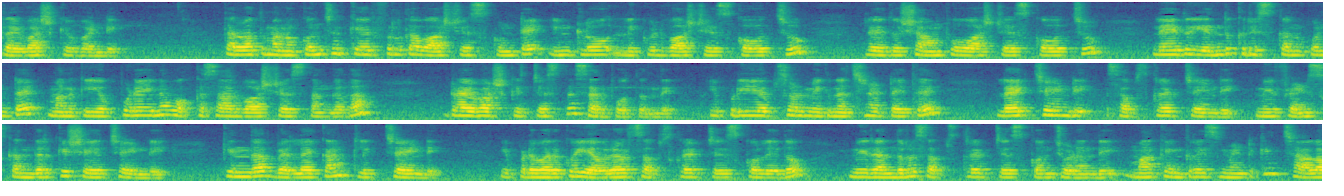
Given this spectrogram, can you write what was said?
dry వాష్కి ఇవ్వండి. తర్వాత మనం కొంచెం కేర్ఫుల్గా వాష్ చేసుకుంటే ఇంట్లో లిక్విడ్ వాష్ చేసుకోవచ్చు లేదు షాంపూ వాష్ చేసుకోవచ్చు లేదు ఎందుకు రిస్క్ అనుకుంటే మనకి ఎప్పుడైనా ఒక్కసారి వాష్ చేస్తాం కదా డ్రై వాష్కి ఇచ్చేస్తే సరిపోతుంది. ఇప్పుడు ఈ ఎపిసోడ్ మీకు నచ్చినట్టయితే లైక్ చేయండి సబ్స్క్రైబ్ చేయండి మీ ఫ్రెండ్స్కి అందరికీ షేర్ చేయండి కింద బెల్ ఐకాన్ క్లిక్ చేయండి. ఇప్పటి వరకు ఎవరెవరు సబ్స్క్రైబ్ చేసుకోలేదో మీరందరూ సబ్స్క్రైబ్ చేసుకొని చూడండి. మాకు ఎంకరేజ్మెంట్కి చాలా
